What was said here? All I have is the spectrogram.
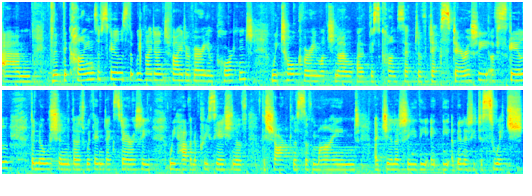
Um, the, the kinds of skills that we've identified are very important. We talk very much now about this concept of dexterity of skill, the notion that within dexterity we have an appreciation of the sharpness of mind, agility, the, the ability to switch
